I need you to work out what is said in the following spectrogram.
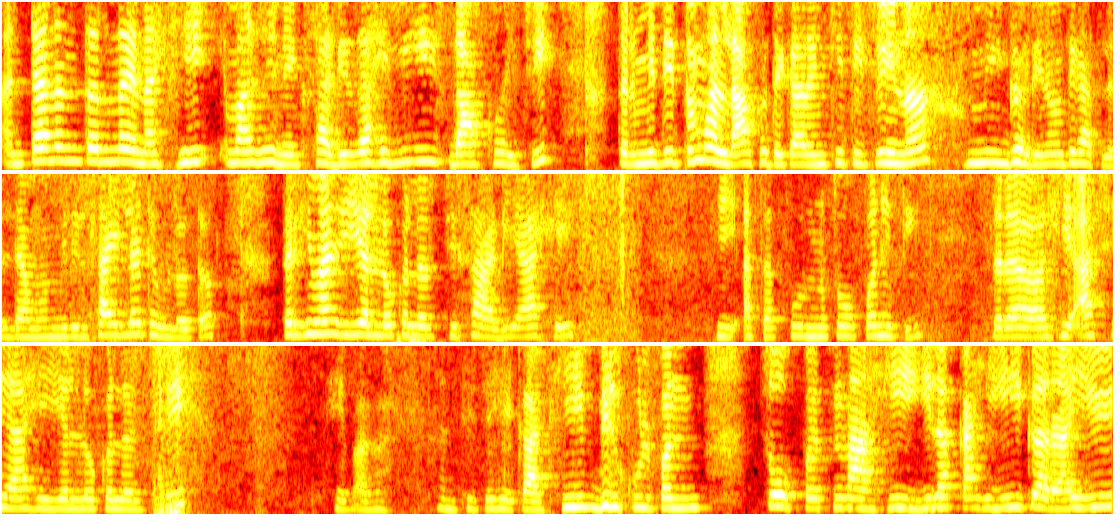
आणि त्यानंतर नाही ना ही माझी एक साडी राहिली दाखवायची. तर मी ती तुम्हाला दाखवते कारण की तिची ना मी घडी नव्हती घातलेली त्यामुळे मी तिला साईडला ठेवलं होतं. तर ही माझी येल्लो कलरची साडी आहे. ही आता पूर्णच ओपन येते तर ही अशी आहे येल्लो कलरची हे बघा. आणि तिचे हे काठ ही बिलकुल पण चोपत नाही. हिला काहीही करा. ही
